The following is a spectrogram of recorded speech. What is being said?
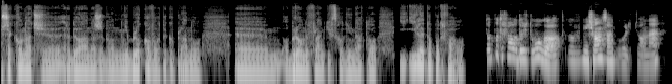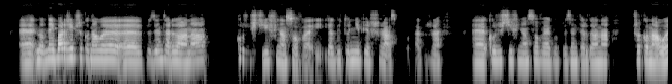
przekonać e, Erdoana, żeby on nie blokował tego planu e, obrony flanki wschodniej NATO i ile to potrwało? To potrwało dość długo, to w miesiącach było liczone. E, no, najbardziej przekonały e, prezydenta Erdoana korzyści finansowe i jakby to nie pierwszy raz było tak, że e, korzyści finansowe jakby prezydent Erdogana przekonały.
